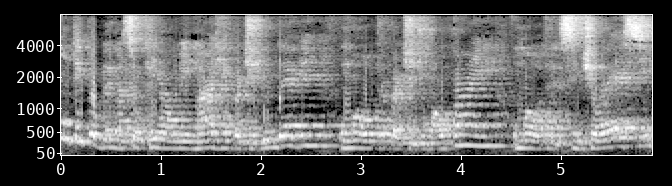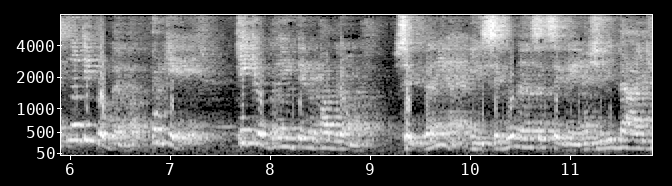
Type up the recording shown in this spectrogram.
não tem problema se eu criar uma imagem a partir um Debian, uma outra a partir de um Alpine, uma outra de CentOS, não tem problema. Por quê? O que, que eu ganho em ter padrão? Você ganha em segurança, você ganha em agilidade,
